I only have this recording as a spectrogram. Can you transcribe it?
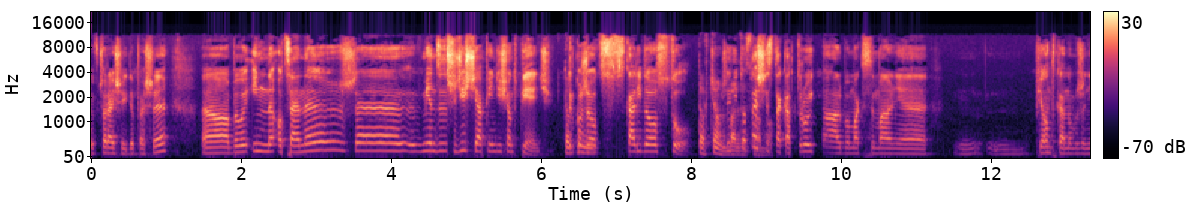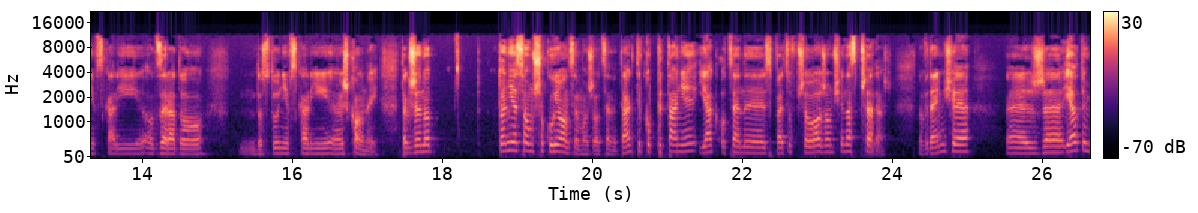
e, wczorajszej depeszy były inne oceny, że między 30 a 55. To tylko, że od skali do 100. To wciąż Czyli bardzo to słabo. też jest taka trójka albo maksymalnie mm, piątka, no może nie w skali od 0 do, do 100, nie w skali e, szkolnej. Także no to nie są szokujące może oceny, tak? Tylko pytanie, jak oceny speców przełożą się na sprzedaż. No wydaje mi się, e, że ja o tym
